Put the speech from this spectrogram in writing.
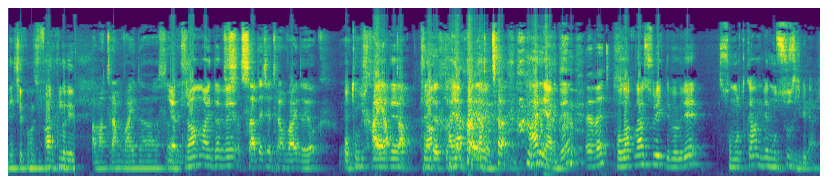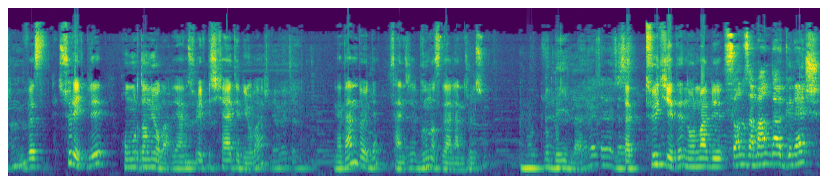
Lehçe konuşuyor farkında değilim. Ama tramvayda sadece, Ya tramvayda ve sadece tramvayda yok. Otobüslerde, hayatta. tra- hayatta, evet. Her yerde evet. Polaklar sürekli böyle somurtkan ve mutsuz gibiler. Ve s- sürekli homurdanıyorlar. Yani sürekli şikayet ediyorlar. Evet evet. Neden böyle sence? Bunu nasıl değerlendiriyorsun? Mutlu değiller. Evet evet. evet. Mesela Türkiye'de normal bir Son zamanda güneş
